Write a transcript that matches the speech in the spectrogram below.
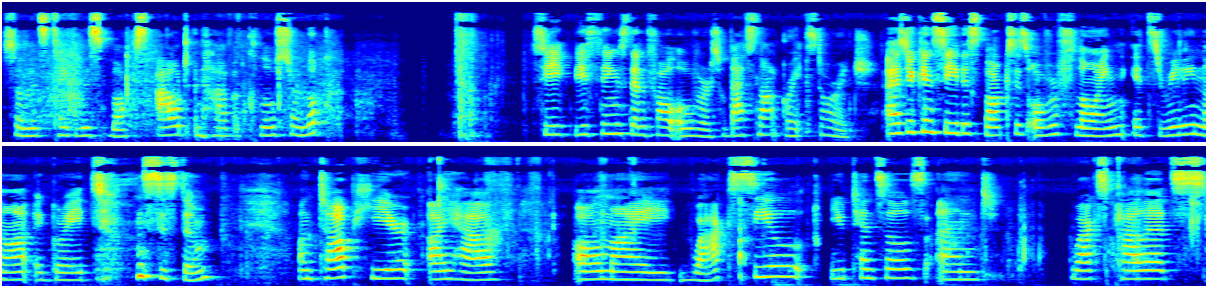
So let's take this box out and have a closer look. See, these things then fall over, so that's not great storage. As you can see, this box is overflowing. It's really not a great system. On top here, I have all my wax seal utensils and wax palettes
